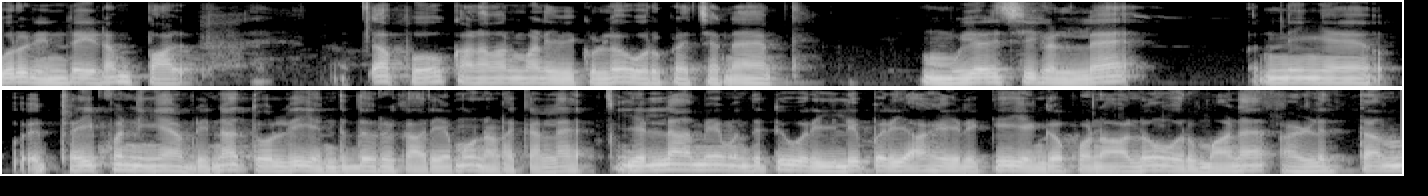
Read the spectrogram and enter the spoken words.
குரு நின்ற இடம் பால். அப்போது கணவன் மனைவிக்குள்ளே ஒரு பிரச்சனை. முயற்சிகளில் நீங்கள் ட்ரை பண்ணீங்க அப்படின்னா தோல்வி எந்த ஒரு காரியமும் நடக்கலை. எல்லாமே வந்துட்டு ஒரு இழுப்பறியாக இருக்குது எங்கே போனாலும் ஒரு மன அழுத்தம்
